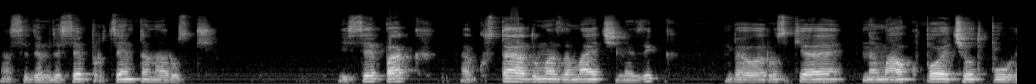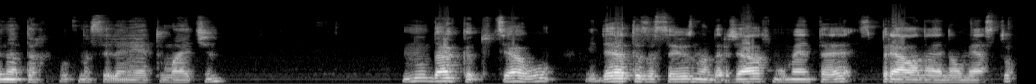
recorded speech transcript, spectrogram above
а 70% на руски. И все пак, ако става дума за майчин език, беларуския е на малко повече от половината от населението майчин. Но да, като цяло, идеята за съюзна държава в момента е спряла на едно място.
